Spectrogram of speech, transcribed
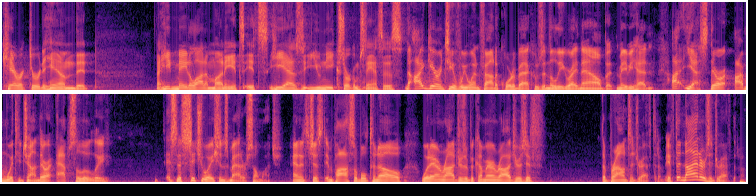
character to him that he made a lot of money it's it's he has unique circumstances Now, I guarantee if we went and found a quarterback who's in the league right now, but maybe hadn't. I, yes, there are. I'm with you, John. There are absolutely. It's the situations matter so much, and it's just impossible to know would Aaron Rodgers have become Aaron Rodgers if the Browns had drafted him, if the Niners had drafted him.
